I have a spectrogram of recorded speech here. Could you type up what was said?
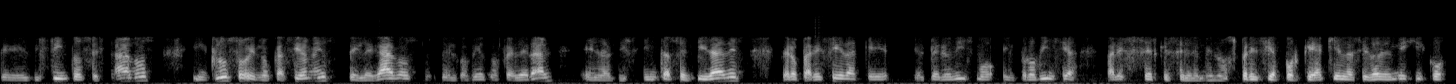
de distintos estados, incluso en ocasiones delegados del gobierno federal en las distintas entidades, pero pareciera que el periodismo en provincia parece ser que se le menosprecia porque aquí en la Ciudad de México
